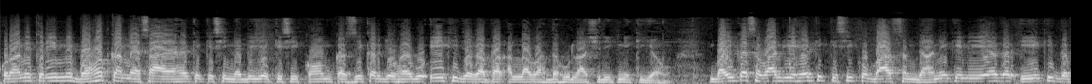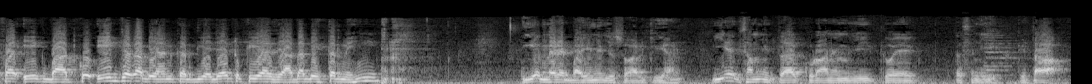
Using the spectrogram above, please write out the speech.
कुरान करीम में बहुत कम ऐसा आया है कि किसी नबी या किसी कौम का ज़िक्र जो है वो एक ही जगह पर अल्लाह वहदहुल्ला शरीक ने किया हो। भाई का सवाल यह है कि किसी को बात समझाने के लिए अगर एक ही दफ़ा एक बात को एक जगह बयान कर दिया जाए तो क्या ज़्यादा बेहतर नहीं है? ये मेरे भाई ने जो सवाल किया ये समझता है कुरान मजीद को एक तसनीफ किताब।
